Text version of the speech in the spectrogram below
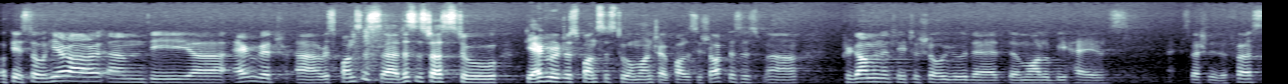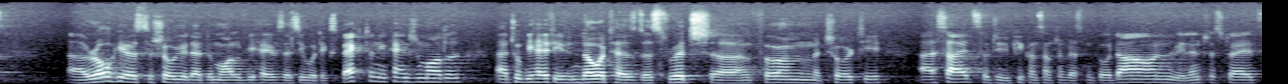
Okay, so here are um, the uh, aggregate uh, responses. Uh, this is just to the aggregate responses to a monetary policy shock. This is uh, predominantly to show you that the model behaves, especially the first uh, row here is to show you that the model behaves as you would expect a New Keynesian model uh, to behave, even though it has this rich, firm maturity side. So GDP consumption investment go down, real interest rates.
